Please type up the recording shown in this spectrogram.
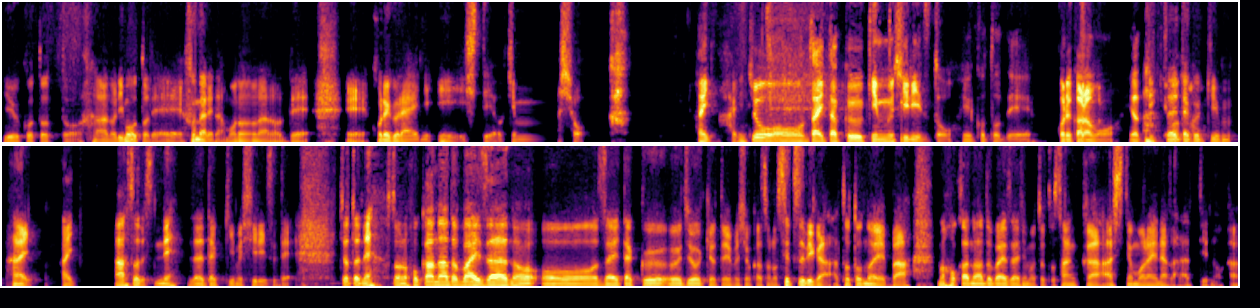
いうことと、あのリモートで不慣れなものなので、えー、これぐらいにしておきましょうか。はい。はい、一応、在宅勤務シリーズということで、これからもやっていきます。在宅勤務、はい。はい。あ、そうですね。在宅勤務シリーズで。ちょっとね、その他のアドバイザーの在宅状況といいましょうか、その設備が整えば、まあ、他のアドバイザーにもちょっと参加してもらいながらっていうのを考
